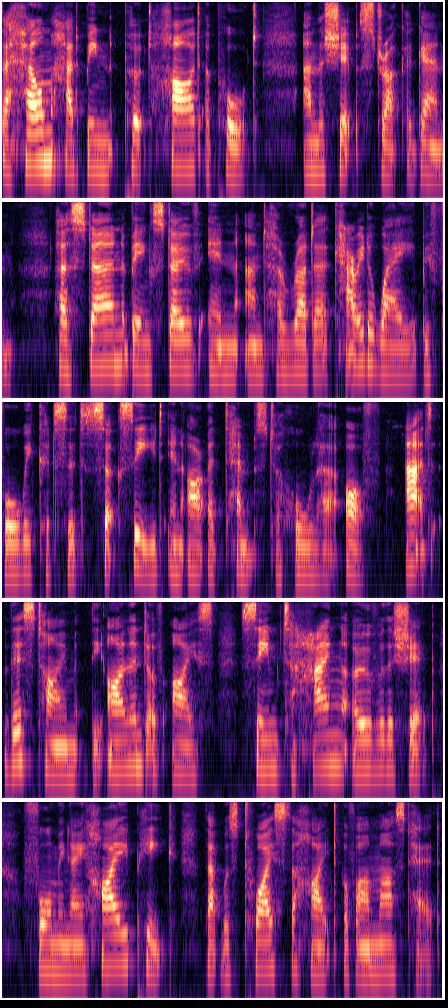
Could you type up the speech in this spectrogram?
The helm had been put hard a port, and the ship struck again, her stern being stove in and her rudder carried away before we could su- succeed in our attempts to haul her off. At this time, the island of ice seemed to hang over the ship, forming a high peak that was twice the height of our masthead.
